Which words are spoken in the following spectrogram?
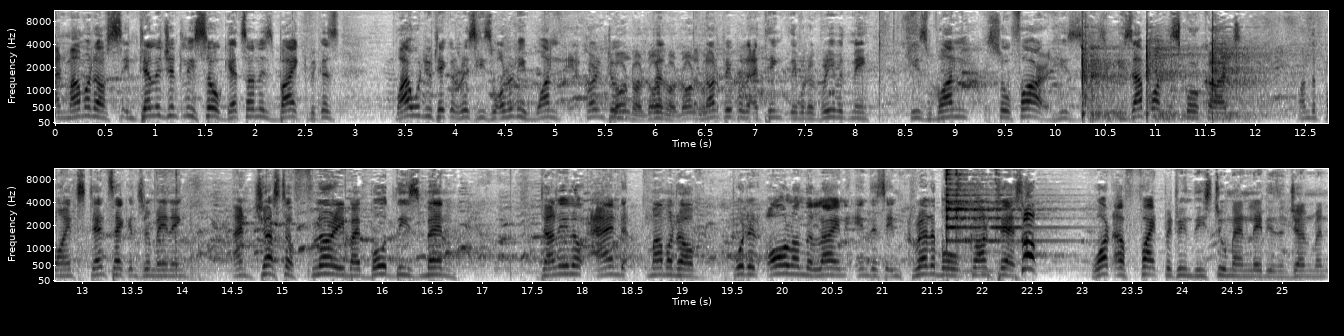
And Mamadov, intelligently so, gets on his bike because why would you take a risk? He's already won. According to Don't hold, don't well, hold, don't a lot of people, I think they would agree with me. He's won so far. He's, he's, he's up on the scorecards, on the points. 10 seconds remaining. And just a flurry by both these men. Danilo and Mamadov put it all on the line in this incredible contest. Stop! What a fight between these two men, ladies and gentlemen.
